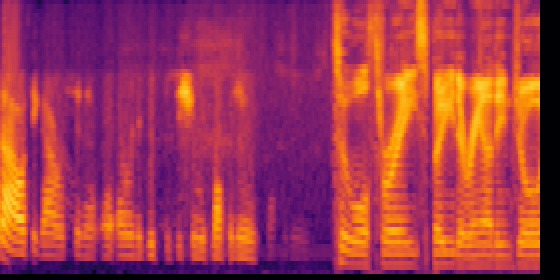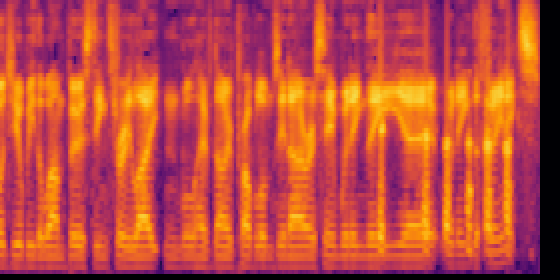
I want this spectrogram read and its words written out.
no, I think RSN are, are in a good position with McInerney two or three speed around him, George. He'll be the one bursting through late, and we'll have no problems in RSN winning the uh, winning the Phoenix.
